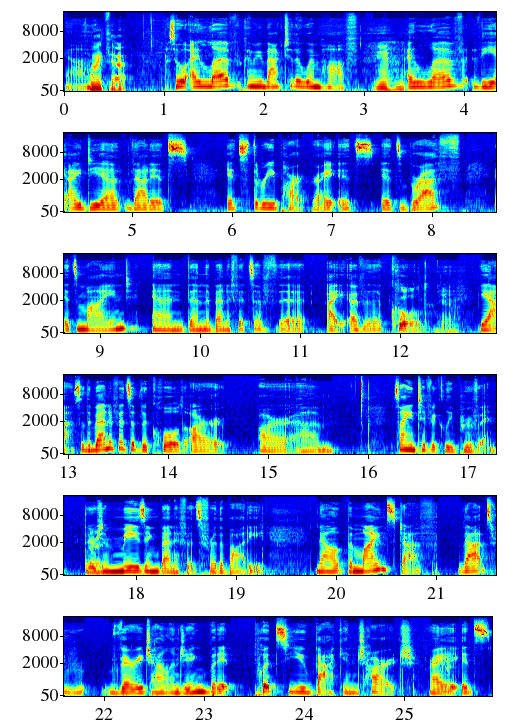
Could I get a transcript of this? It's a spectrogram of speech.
Yeah. I like that. So I love coming back to the Wim Hof. I love the idea that it's it's three part, right? It's it's breath, it's mind, and then the benefits of the I of the cold. cold yeah Yeah. So the benefits of the cold are are um, scientifically proven. There's Right. amazing benefits for the body. Now the mind stuff that's r- very challenging, but it puts you back in charge, right? Right. It's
